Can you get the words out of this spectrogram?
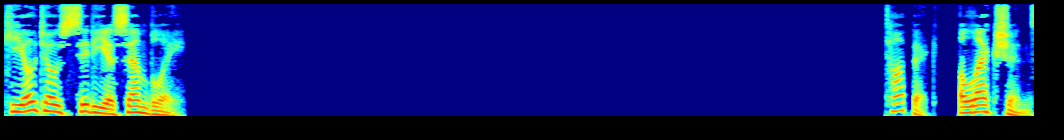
Kyoto City Assembly Topic: Elections.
